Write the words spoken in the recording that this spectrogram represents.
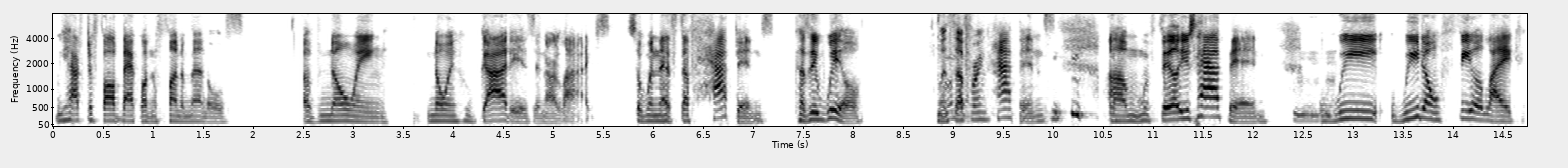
we have to fall back on the fundamentals of knowing knowing who god is in our lives so when that stuff happens, because it will, when oh, suffering happens, um, when failures happen, mm-hmm. we we don't feel like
